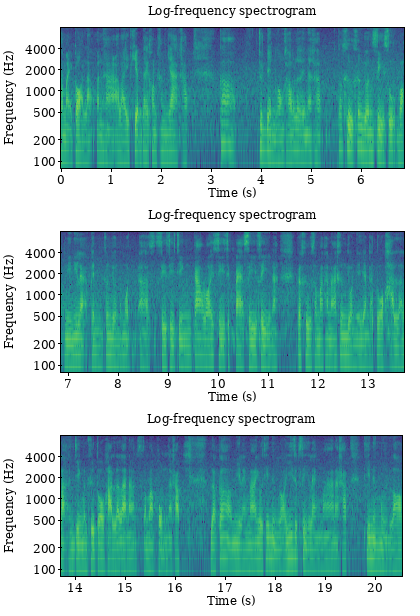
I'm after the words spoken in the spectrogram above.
สมัยก่อนละมันหาอะไรเทียบได้ค่อนข้างยากครับ ก็ จุดเด่นของเขาเลยนะครับ ก็คือเครื่องยนต์ 4 สูบบล็อกนี้นี่แหละ เป็นเครื่องยนต์ทั้งหมดซีซีจริง 948ซีซีนะ ก็คือสมรรถนะเครื่องยนต์เนี่ยอย่างกับตัวพันแล้วล่ะ จริงๆ มันคือตัวพันแล้วล่ะนะสำหรับผมนะครับ แล้วก็มีแรงม้าอยู่ที่ 124 แรงม้านะครับ ที่ 10,000 รอบ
